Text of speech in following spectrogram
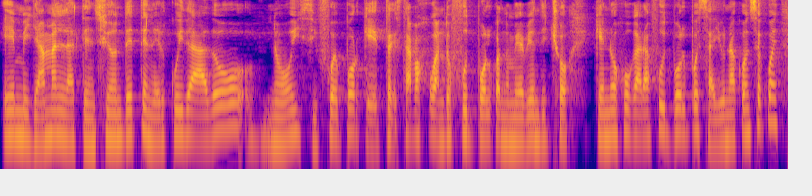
Eh, me llaman la atención de tener cuidado, ¿no? Y si fue porque estaba jugando fútbol cuando me habían dicho que no jugara fútbol, pues hay una consecuencia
